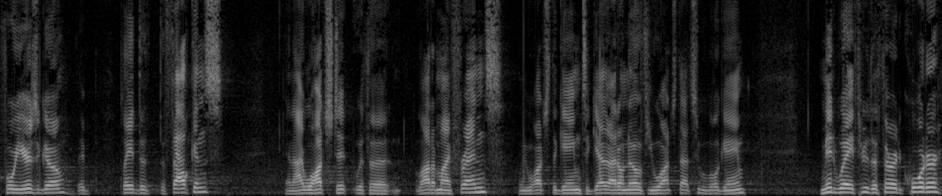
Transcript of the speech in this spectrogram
Four years ago, they played the, the Falcons, and I watched it with a lot of my friends. We watched the game together. I don't know if you watched that Super Bowl game. Midway through the third quarter,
